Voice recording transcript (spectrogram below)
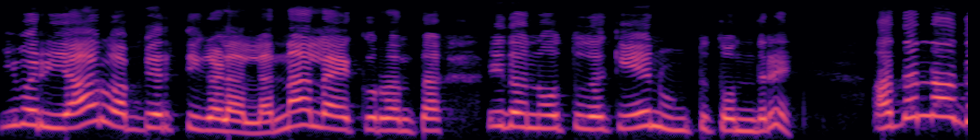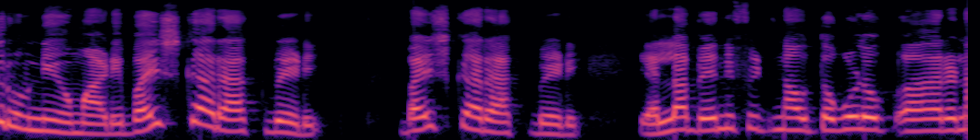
ಇವರು ಯಾರು ಅಭ್ಯರ್ಥಿಗಳಲ್ಲ? ನಾಲಾಯಕರು ಅಂತ ಇದನ್ನು ಒತ್ತುವುದಕ್ಕೆ ಏನುಂಟು ತೊಂದರೆ? ಅದನ್ನಾದರೂ ನೀವು ಮಾಡಿ. ಬಹಿಷ್ಕಾರ ಹಾಕಬೇಡಿ. ಬಹಿಷ್ಕಾರ ಹಾಕಬೇಡಿ. ಎಲ್ಲ ಬೆನಿಫಿಟ್ ನಾವು ತಗೊಳ್ಳೋ ಕಾರಣ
